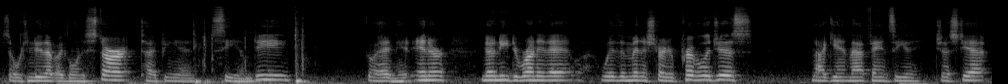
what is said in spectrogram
So we can do that by going to start, typing in cmd, go ahead and hit enter. No need to run it with administrative privileges. Not getting that fancy just yet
